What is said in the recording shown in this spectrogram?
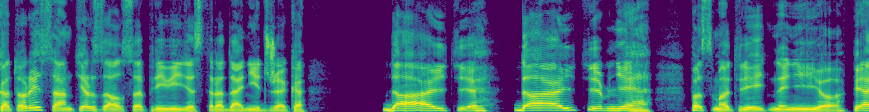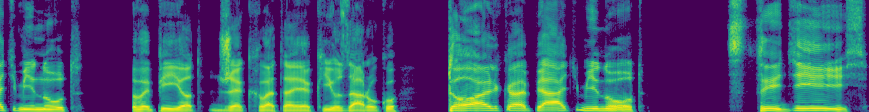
который сам терзался при виде страданий Джека. «Дайте, дайте мне посмотреть на нее пять минут», — вопиет Джек, хватая Кью за руку. «Только пять минут!» «Стыдись!»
